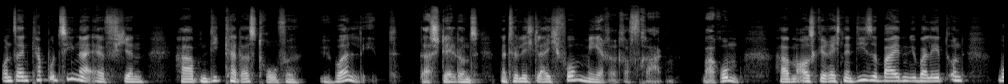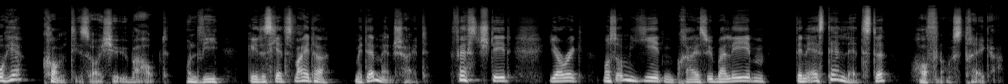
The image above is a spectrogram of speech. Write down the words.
und sein Kapuzineräffchen haben die Katastrophe überlebt. Das stellt uns natürlich gleich vor mehrere Fragen. Warum haben ausgerechnet diese beiden überlebt und woher kommt die Seuche überhaupt? Und wie geht es jetzt weiter mit der Menschheit? Fest steht, Yorick muss um jeden Preis überleben, denn er ist der letzte Hoffnungsträger.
